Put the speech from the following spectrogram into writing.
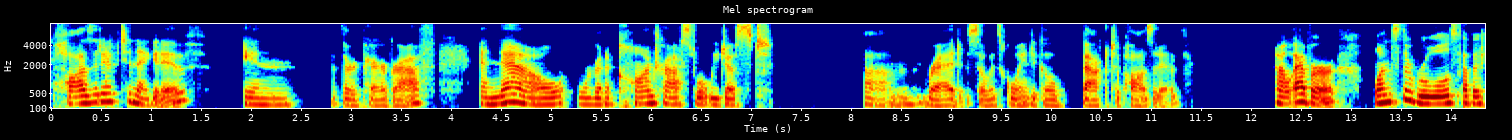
positive to negative in the third paragraph. And now we're going to contrast what we just um, read. So it's going to go back to positive. However, once the rules of a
